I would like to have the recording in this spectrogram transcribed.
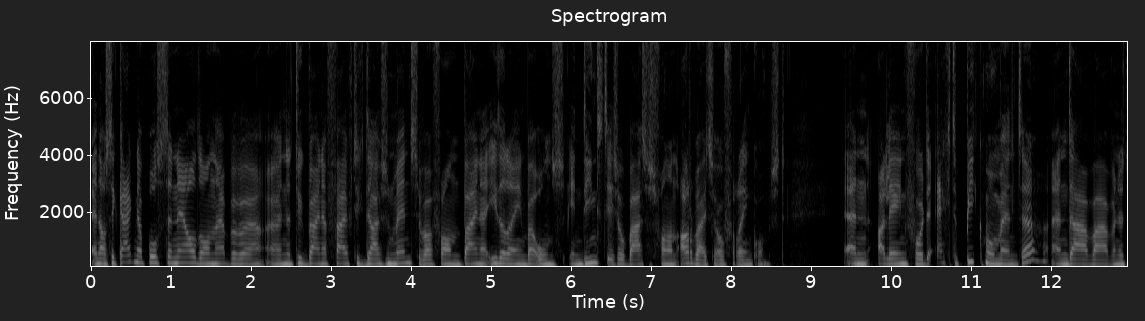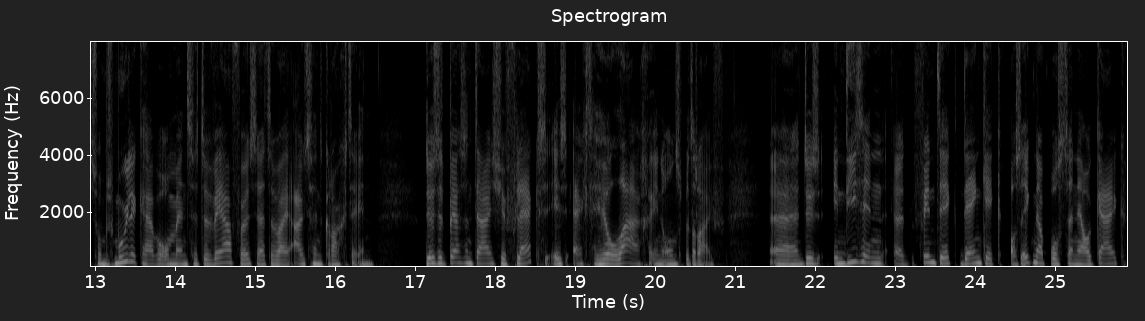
En als ik kijk naar PostNL, dan hebben we uh, natuurlijk bijna 50.000 mensen, waarvan bijna iedereen bij ons in dienst is op basis van een arbeidsovereenkomst. En alleen voor de echte piekmomenten, en daar waar we het soms moeilijk hebben om mensen te werven, zetten wij uitzendkrachten in. Dus het percentage flex is echt heel laag in ons bedrijf. Uh, dus in die zin uh, vind ik, denk ik, als ik naar PostNL kijk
